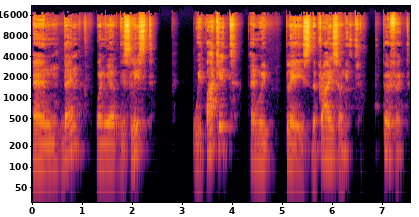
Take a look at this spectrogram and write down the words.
And then when we have this list, we pack it and we place the price on it. Perfect.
